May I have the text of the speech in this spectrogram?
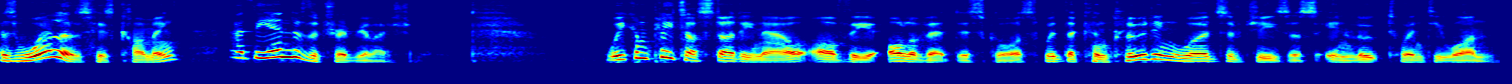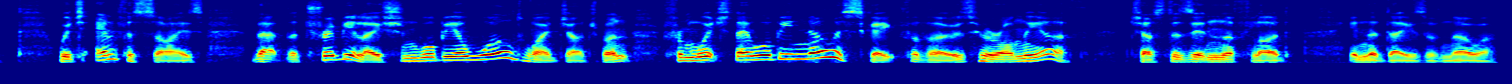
as well as his coming at the end of the tribulation. We complete our study now of the Olivet Discourse with the concluding words of Jesus in Luke 21, which emphasize that the tribulation will be a worldwide judgment from which there will be no escape for those who are on the earth, just as in the flood in the days of Noah.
